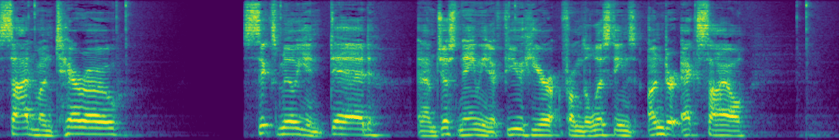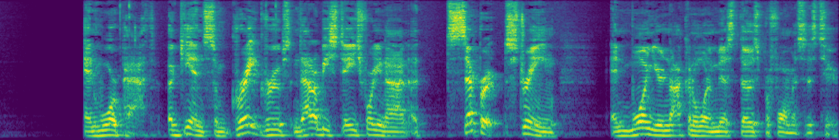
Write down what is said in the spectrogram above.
Side Montero. Six Million Dead, and I'm just naming a few here from the listings Under Exile and Warpath. Again, some great groups, and that'll be Stage 49, a separate stream, and one you're not going to want to miss those performances too.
